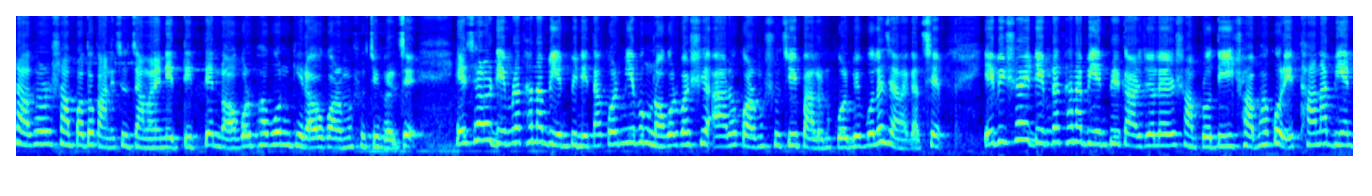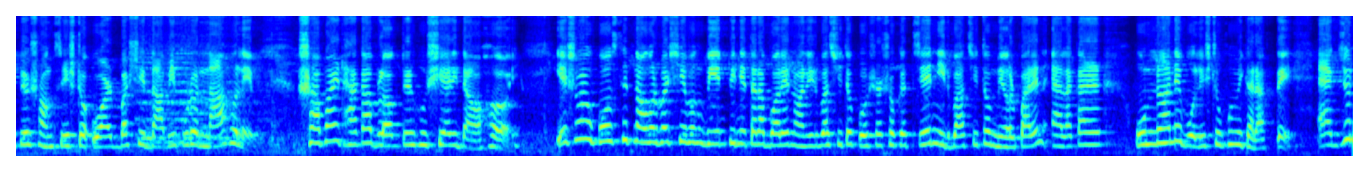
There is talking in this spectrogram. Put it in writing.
সাধারণ সম্পাদক আনিসুজ্জামানের নেতৃত্বে নগর ভবন ঘেরাও কর্মসূচি হয়েছে। এছাড়াও ডেমরা থানা বিএনপি নেতাকর্মী এবং নগরবাসী আরও কর্মসূচি পালন করবে বলে জানা গেছে। এ বিষয়ে ডেমরা থানা বিএনপির কার্যালয়ে সম্প্রতি সভা করে থানা বিএনপি ও সংশ্লিষ্ট ওয়ার্ডবাসীর দাবি পূরণ না হলে সবাই ঢাকা ব্লকদের হুঁশিয়ারি দেওয়া হয়। এ সময় উপস্থিত নগরবাসী এবং বিএনপি নেতারা বলেন, অনির্বাচিত প্রশাসকের চেয়ে নির্বাচিত মেয়র পারেন এলাকার উন্নয়নে বলিষ্ঠ ভূমিকা রাখতে। একজন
